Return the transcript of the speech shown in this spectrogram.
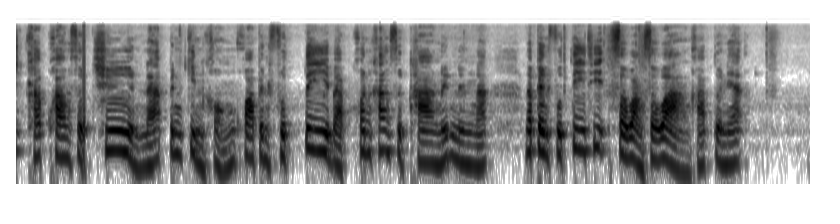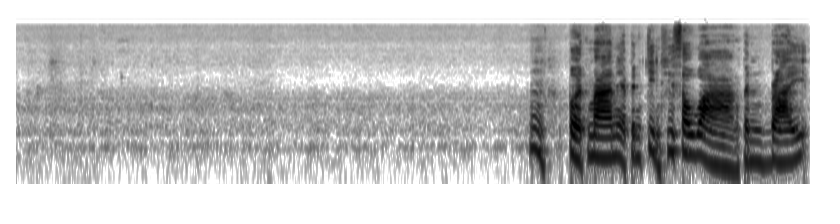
ชครับความสดชื่นนะ เป็นกลิ่นของความเป็นฟรุตตี้แบบค่อนข้างสุดทางนิดนึงนะ และเป็นฟรุตตี้ที่สว่างสว่างๆครับตัวเนี้ยเปิดมาเนี่ยเป็นกลิ่นที่สว่างเป็นไบรท์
